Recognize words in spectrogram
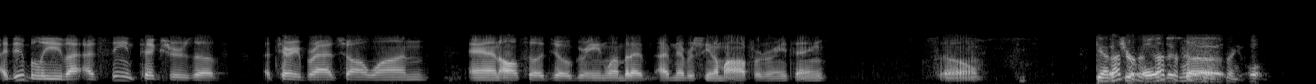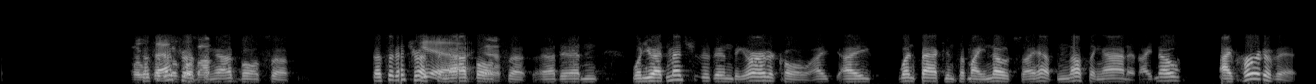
I do believe I, I've seen pictures of a Terry Bradshaw one and also a Joe Greene one, but I've I've never seen them offered or anything. So Yeah, that's, your a, that's an uh, interesting. o- what was that's an interesting oddball set. That's an interesting Yeah. oddball set. And, and when you had mentioned it in the article, I I went back into my notes. I have nothing on it. I know I've heard of it,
